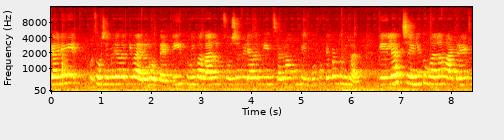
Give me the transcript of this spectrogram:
ठिकाणी सोशल मीडियावरती व्हायरल होत आहे की तुम्ही बघाल सोशल मीडियावरती इंस्टाग्राम फेसबुक कुठे पण तुम्ही जाल. गेल्या क्षणी तुम्हाला हा ट्रेंड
